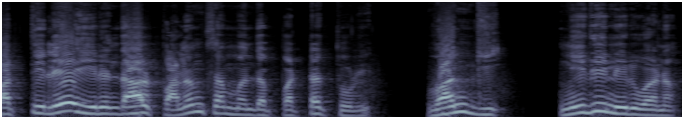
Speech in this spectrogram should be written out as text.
பத்திலே இருந்தால் பணம் சம்பந்தப்பட்ட தொழில் வங்கி நிதி நிறுவனம்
